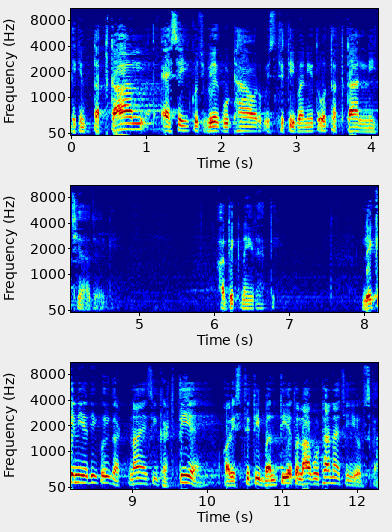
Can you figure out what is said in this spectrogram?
लेकिन तत्काल ऐसे ही कुछ वेग उठा और स्थिति बनी तो वो तत्काल नीचे आ जाएगी। अधिक नहीं रहती। लेकिन यदि कोई घटना ऐसी घटती है और स्थिति बनती है तो लाभ उठाना चाहिए उसका।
